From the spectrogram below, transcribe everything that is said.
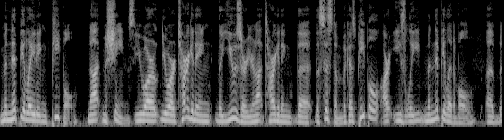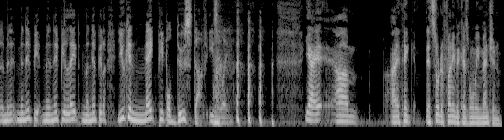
manipulating people, not machines. You are you are targeting the user. You're not targeting the the system because people are easily manipulatable. Uh, mani- manipu- manipulate manipulate. You can make people do stuff easily. Yeah, it, um, I think it's sort of funny because when we mention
